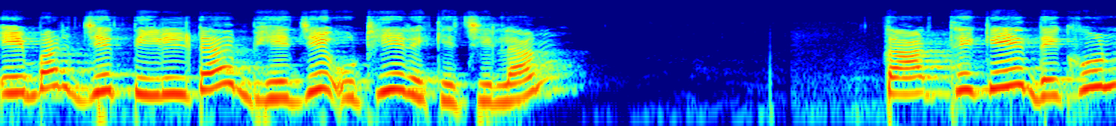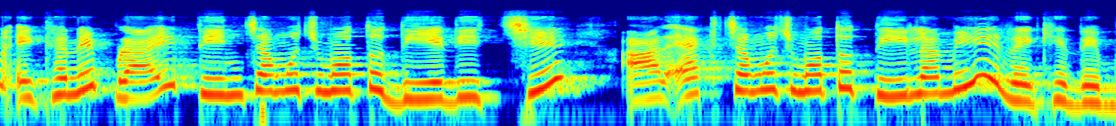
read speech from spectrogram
এবার যে তিলটা ভেজে উঠিয়ে রেখেছিলাম, তার থেকে দেখুন এখানে প্রায় তিন চামচ মতো দিয়ে দিচ্ছি। আর এক চামচ মতো তিল আমি রেখে দেব।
